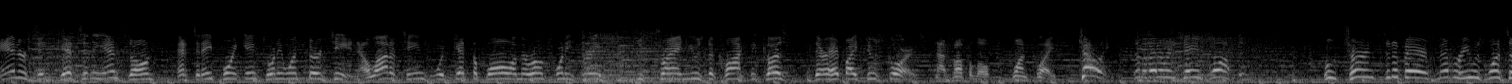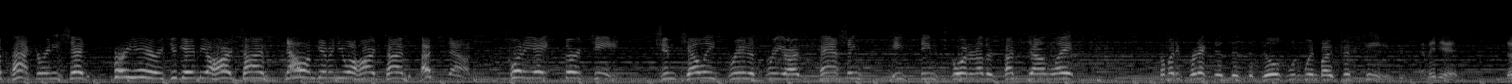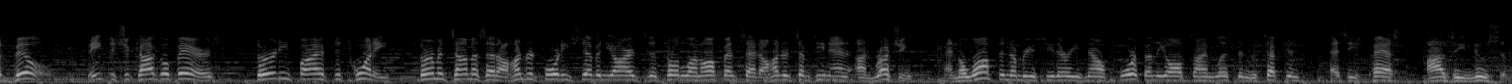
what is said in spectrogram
Anderson gets in the end zone, and it's an eight-point game, 21-13. A lot of teams would get the ball on their own 23, just try and use the clock because they're ahead by two scores. Not Buffalo, one play. Kelly to the veteran James Lofton, who turns to the Bears. Remember, he was once a Packer, and he said, for years you gave me a hard time. Now I'm giving you a hard time. Touchdown, 28-13. Jim Kelly, three a three yards passing. Each team scored another touchdown late. Somebody predicted that the Bills would win by 15, and they did. The Bills beat the Chicago Bears 35 to 20. Thurman Thomas had 147 yards total on offense, had 117 and on rushing. And the Lofton number you see there, he's now fourth on the all-time list in receptions as he's passed Ozzie Newsome.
